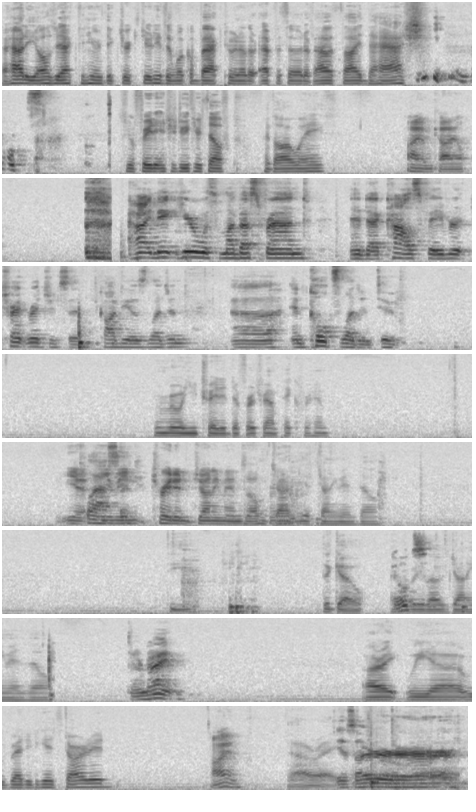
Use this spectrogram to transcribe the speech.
Howdy, y'all. Jackson here, with Icjerk Studios, and welcome back to another episode of Outside the Hash. Feel free to introduce yourself, as always. Hi, I'm Kyle. Hi, Nate here with my best friend and uh, Kyle's favorite, Trent Richardson, Caudio's legend, uh, and Colts legend too. Remember when you traded the first round pick for him? Yeah, Classic. you mean traded Johnny Manziel for Johnny, him? yes, Johnny Manziel. The, the GOAT. Everybody Goats. loves Johnny Manziel. Darn right. All right, we uh, we ready to get started? I am. All right. Yes, sir.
